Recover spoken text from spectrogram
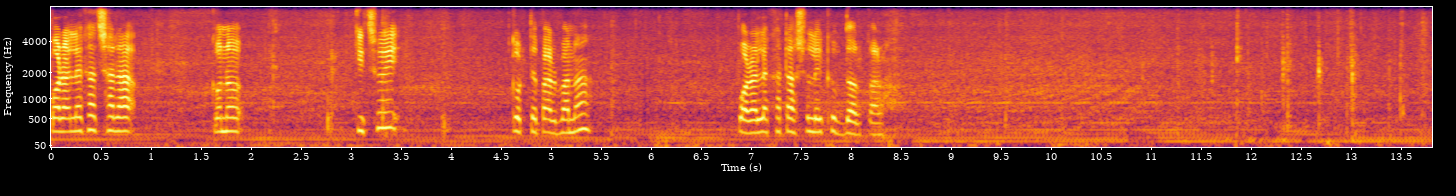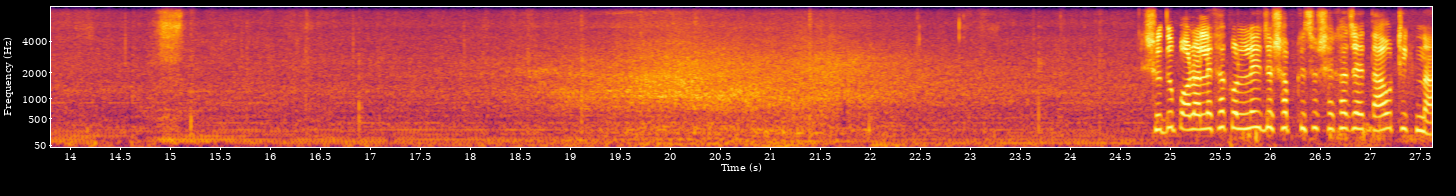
পড়ালেখা ছাড়া কোনো কিছুই করতে পারবা না। পড়ালেখাটা আসলে খুব দরকার। শুধু পড়ালেখা করলেই যে সব কিছু শেখা যায় তাও ঠিক না।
